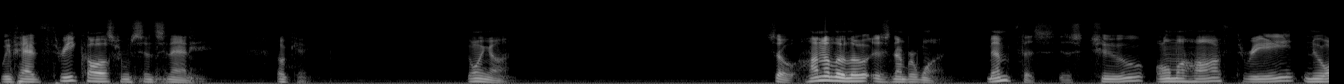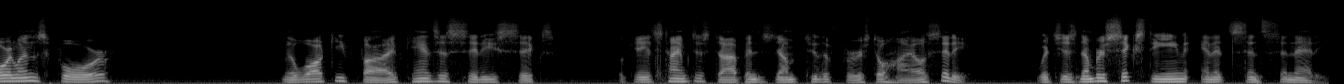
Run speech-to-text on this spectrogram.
We've had three calls from Cincinnati. Okay. Going on. So Honolulu is number one. Memphis is two. Omaha three. New Orleans four. Milwaukee five. Kansas City six. Okay, it's time to stop and jump to the first Ohio city, which is number 16, and it's Cincinnati.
